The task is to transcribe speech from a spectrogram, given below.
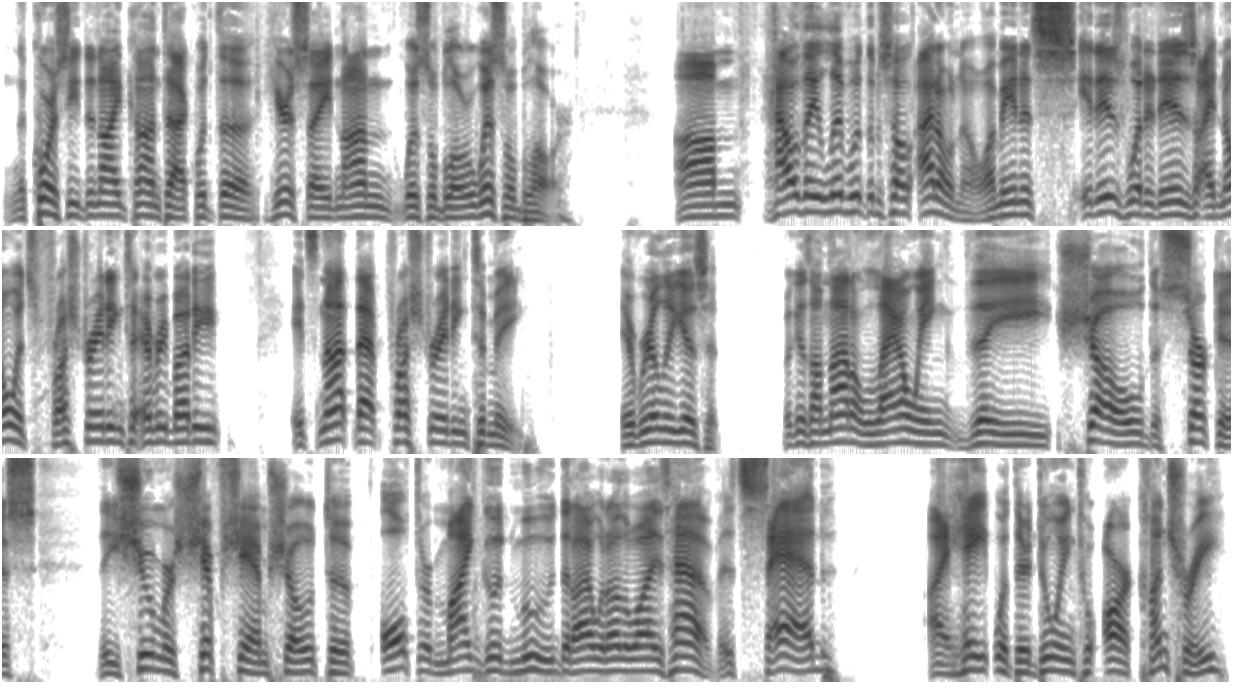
And of course, he denied contact with the hearsay non whistleblower whistleblower. Um, how they live with themselves, I don't know. I mean, it's it is what it is. I know it's frustrating to everybody. It's not that frustrating to me. It really isn't because I'm not allowing the show, the circus, the Schumer Schiff Sham show to alter my good mood that I would otherwise have. It's sad. I hate what they're doing to our country.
